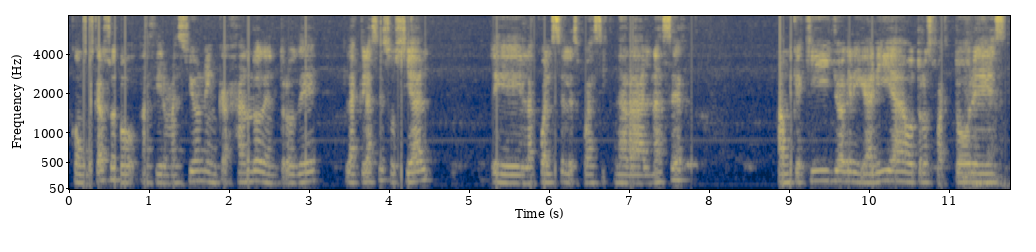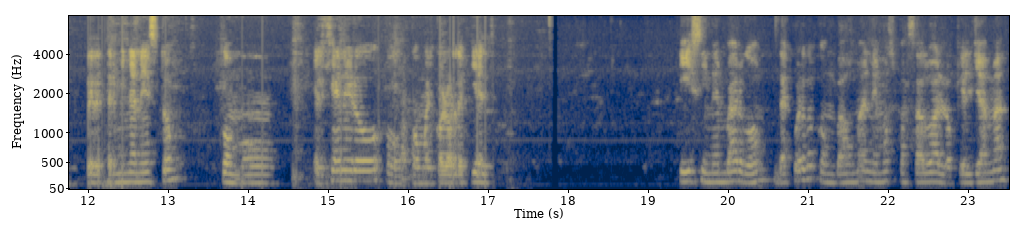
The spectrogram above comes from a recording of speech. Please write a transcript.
con buscar su afirmación encajando dentro de la clase social eh, la cual se les fue asignada al nacer. Aunque aquí yo agregaría otros factores que determinan esto, como el género o como el color de piel. Y sin embargo, de acuerdo con Bauman, hemos pasado a lo que él llama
